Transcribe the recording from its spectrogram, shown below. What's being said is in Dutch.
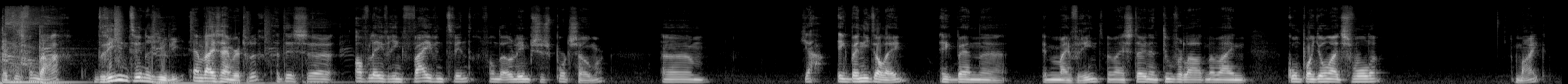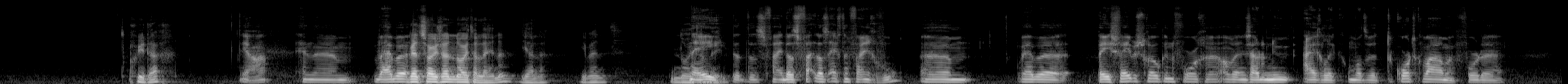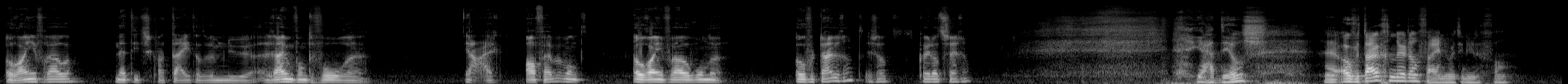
Het is vandaag 23 juli en wij zijn weer terug. Het is eh, aflevering 25 van de Olympische Sportzomer. Ehm, ja, ik ben niet alleen. Ik ben eh, met mijn vriend, met mijn steun en toeverlaat, met mijn compagnon uit Zwolle, Mike. Goeiedag. Ja, en ehm, we hebben... Je bent sowieso nooit alleen, hè, Jelle? Je bent nooit nee, alleen. dat, dat is fijn. Dat is, dat is echt een fijn gevoel. Ehm, we hebben PSV besproken in de vorige aflevering. En zouden nu eigenlijk, omdat we tekort kwamen voor de Oranje Vrouwen, net iets qua tijd dat we hem nu eh, ruim van tevoren ja, eigenlijk af hebben. Want Oranje Vrouwen wonnen overtuigend, is dat, kan je dat zeggen? Ja, deels. Eh, overtuigender dan Feyenoord in ieder geval.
